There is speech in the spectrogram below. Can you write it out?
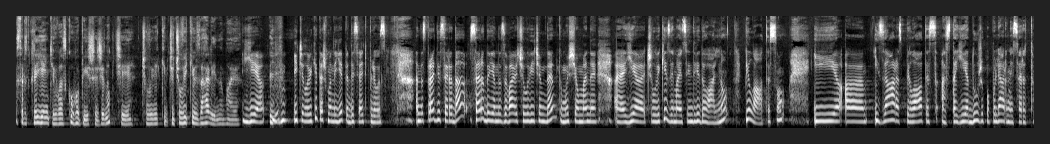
Серед клієнтів у вас кого більше жінок чи чоловіків? Чи чоловіків взагалі немає? Є. І чоловіки теж в мене є 50 А насправді середа, середу я називаю чоловічим днем, тому що в мене е, є чоловіки, займаються індивідуально пілатесом. І, е, і зараз пілатес е, стає дуже популярний серед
